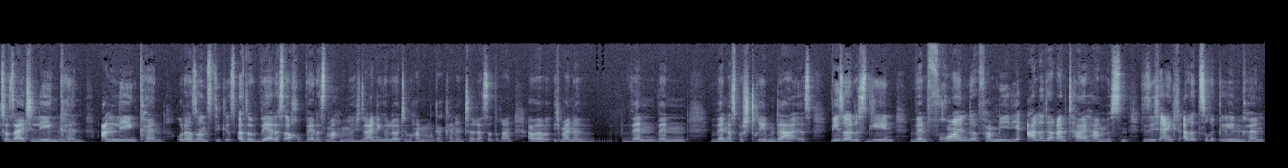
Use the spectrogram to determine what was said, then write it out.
zur Seite legen mhm. können, anlegen können oder sonstiges. Also wer das auch, wer das machen möchte. Mhm. Einige Leute haben gar kein Interesse dran, aber ich meine, wenn, wenn, wenn das Bestreben da ist. Wie soll das gehen, wenn Freunde, Familie, alle daran teilhaben müssen, die sich eigentlich alle zurücklehnen mhm. können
